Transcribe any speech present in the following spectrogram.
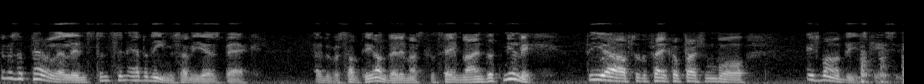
There was a parallel instance in Aberdeen some years back. And there was something on very much the same lines at Munich, the year after the Franco-Prussian War. It's one of these cases.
